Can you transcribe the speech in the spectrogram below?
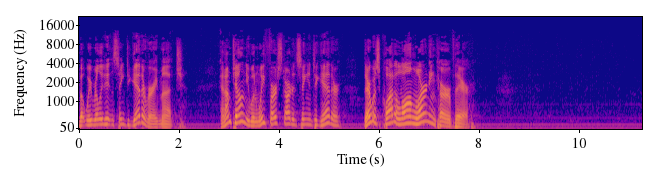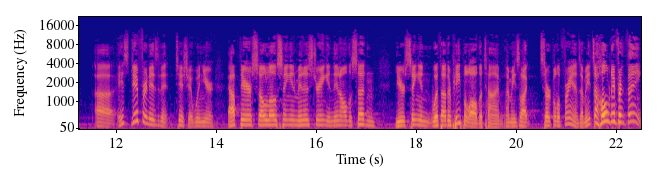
but we really didn't sing together very much. And I'm telling you, when we first started singing together, there was quite a long learning curve there. Uh, it's different, isn't it, Tisha, when you're out there solo singing, ministering, and then all of a sudden you're singing with other people all the time. I mean, it's like circle of friends. I mean, it's a whole different thing.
